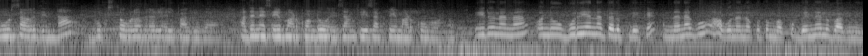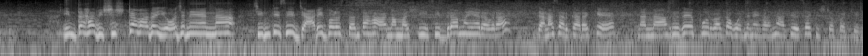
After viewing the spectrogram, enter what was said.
ಮೂರು ಸಾವಿರದಿಂದ ಬುಕ್ಸ್ ತಗೊಳ್ಳೋದ್ರಲ್ಲಿ ಹೆಲ್ಪ್ ಆಗಿದೆ. ಅದನ್ನೇ ಸೇವ್ ಮಾಡಿಕೊಂಡು ಎಕ್ಸಾಮ್ ಫೀಸಾಗಿ ಪೇ ಮಾಡ್ಕೋಬೋದು. ಇದು ನನ್ನ ಒಂದು ಗುರಿಯನ್ನು ತಲುಪಲಿಕ್ಕೆ ನನಗೂ ಹಾಗೂ ನನ್ನ ಕುಟುಂಬಕ್ಕೂ ಬೆನ್ನೆಲುಬಾಗಿ ನಿಂತಿದೆ. ಇಂತಹ ವಿಶಿಷ್ಟವಾದ ಯೋಜನೆಯನ್ನು ಚಿಂತಿಸಿ ಜಾರಿಗೊಳಿಸಿದಂತಹ ನಮ್ಮ ಶ್ರೀ ಸಿದ್ದರಾಮಯ್ಯರವರ ಘನ ಸರ್ಕಾರಕ್ಕೆ ನನ್ನ ಹೃದಯಪೂರ್ವಕ ವಂದನೆಗಳನ್ನು ತಿಳಿಸೋಕೆ ಇಷ್ಟಪಡ್ತೀನಿ.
